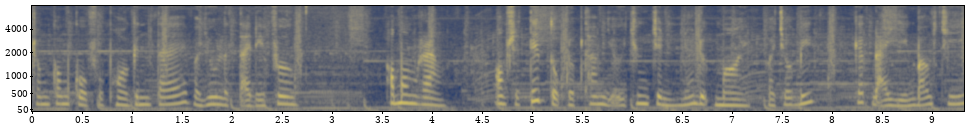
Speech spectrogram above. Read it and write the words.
trong công cuộc phục hồi kinh tế và du lịch tại địa phương. Ông mong rằng ông sẽ tiếp tục được tham dự chương trình nếu được mời và cho biết các đại diện báo chí,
